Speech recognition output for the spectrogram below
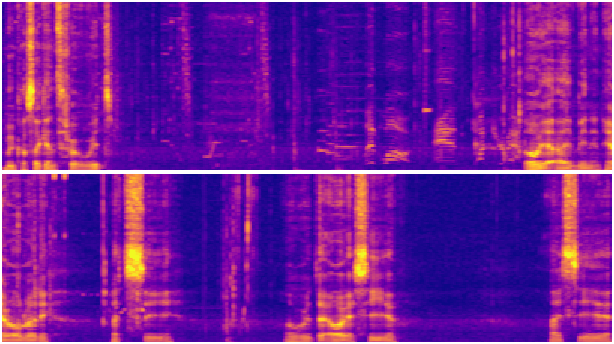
because I can throw it. Live long and watch your back. Oh yeah, I've been in here already. Let's see. Over there. Oh, I see you. I see you.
